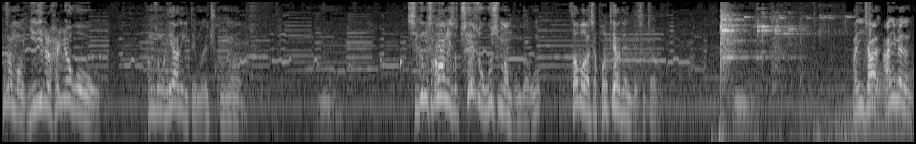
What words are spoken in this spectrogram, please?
항상 뭐 1위를 하려고 방송을 해야 되기 때문에 축구는 음. 지금 상황에서 최소 50만 본다고? 서버가 진짜 버텨야 되는데 진짜로 음. 아니 자 아니면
